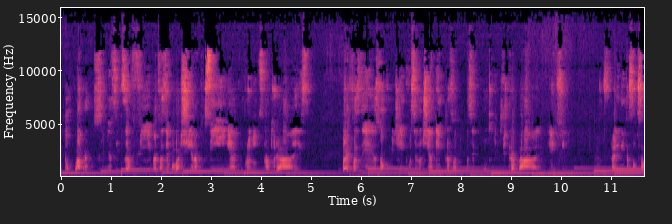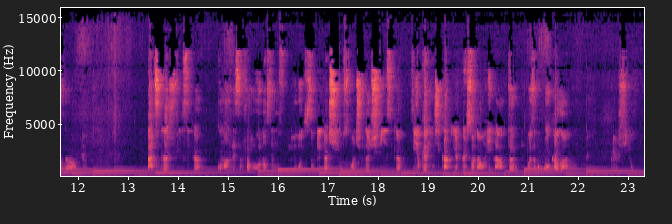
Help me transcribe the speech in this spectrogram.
Então vá para a cozinha, se desafie, vai fazer a bolachinha na cozinha, com produtos naturais, vai fazer a sua comidinha que você não tinha tempo para fazer por conta de trabalho, enfim. Alimentação saudável. Atividade física. Como a Andressa falou, nós temos muitos aplicativos com atividade física e eu quero indicar a minha personal Renata, depois eu vou colocar lá no meu perfil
